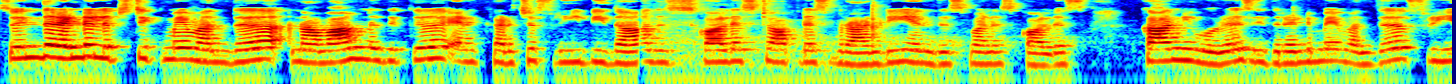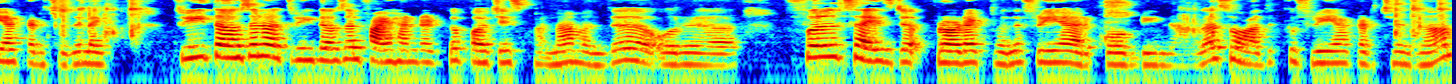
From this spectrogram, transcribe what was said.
ஸோ இந்த ரெண்டு லிப்ஸ்டிக்குமே வந்து நான் வாங்கினதுக்கு எனக்கு கிடைச்ச ஃப்ரீபி தான். This is called as topped with Brandy and this one is called as Carnivorous இது ரெண்டுமே வந்து ஃப்ரீயாக கிடச்சிது. லைக் த்ரீ தௌசண்ட் ஒரு த்ரீ தௌசண்ட் ஃபைவ் ஹண்ட்ரட்க்கு பர்ச்சேஸ் பண்ணால் வந்து ஒரு ஃபுல் சைஸ்டு ப்ராடக்ட் வந்து ஃப்ரீயாக இருக்கும் அப்படின்னாங்க. ஸோ அதுக்கு ஃப்ரீயாக கிடச்சது தான்.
